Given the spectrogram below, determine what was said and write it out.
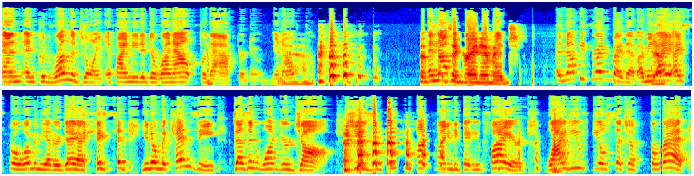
and and could run the joint if i needed to run out for the afternoon you know yeah. that's And such a great image. And not be threatened by them. I mean, Yeah. I, I said to a woman the other day, I, I said, you know, Mackenzie doesn't want your job. She is really not trying to get you fired. Why do you feel such a threat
